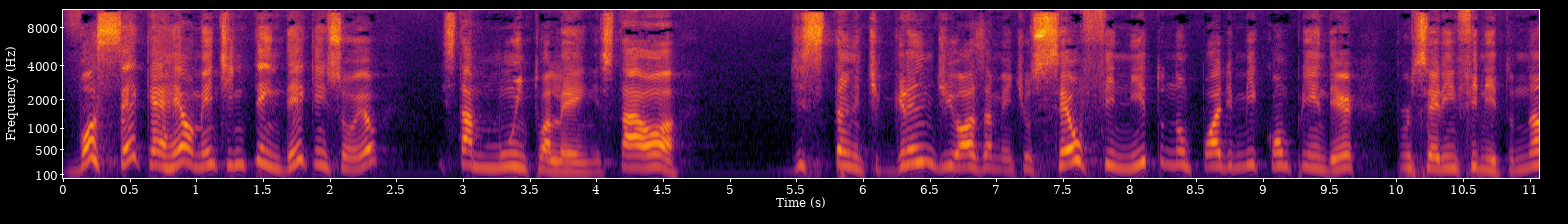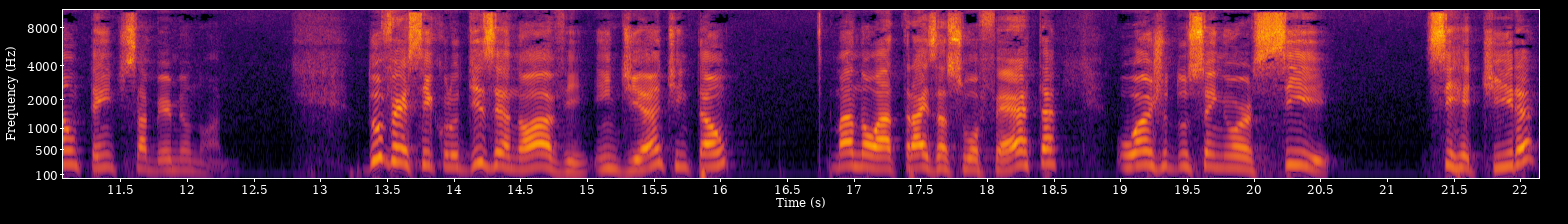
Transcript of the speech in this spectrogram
Você quer realmente entender quem sou eu? Está muito além, está, ó, distante, grandiosamente. O seu finito não pode me compreender por ser infinito. Não tente saber meu nome. Do versículo 19 em diante, então, Manoá traz a sua oferta, o anjo do Senhor se, se retira,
